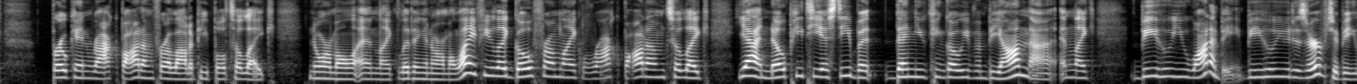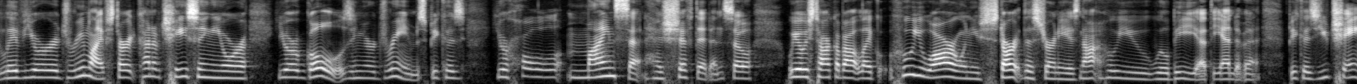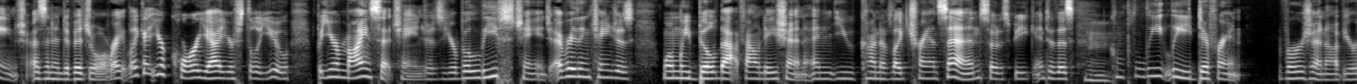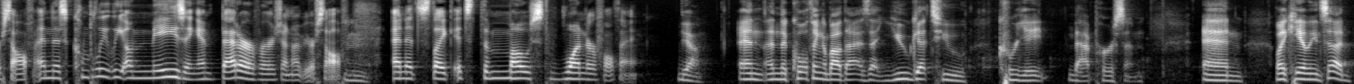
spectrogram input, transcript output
broken rock bottom for a lot of people to like normal and like living a normal life you like go from like rock bottom to like yeah no PTSD but then you can go even beyond that. And like be who you want to be be who you deserve to be. Live your dream life. Start kind of chasing your your goals and your dreams because your whole mindset has shifted. And so we always talk about like who you are when you start this journey is not who you will be at the end of it because you change as an individual right? Like at your core yeah you're still you but your mindset changes your beliefs change everything changes when we build that foundation and you kind of like transcend so to speak into this Mhm. completely different version of yourself and this completely amazing and better version of yourself Mhm. and it's like it's the most wonderful thing Yeah. And and the cool thing about that is that you get to create that person. And like Kayleen said,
